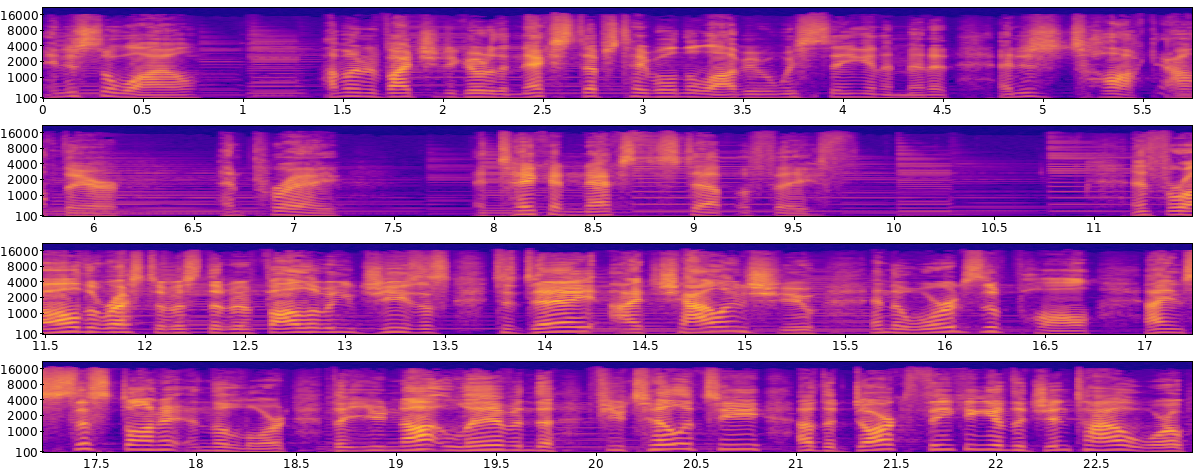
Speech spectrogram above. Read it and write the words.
in just a while, I'm going to invite you to go to the next steps table in the lobby when we sing in a minute and just talk out there and pray and take a next step of faith. And for all the rest of us that have been following Jesus, today I challenge you in the words of Paul. I insist on it in the Lord that you not live in the futility of the dark thinking of the Gentile world,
